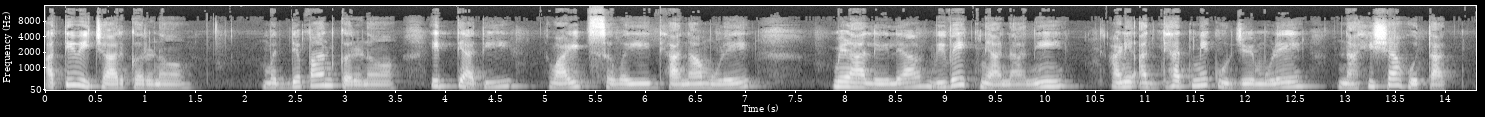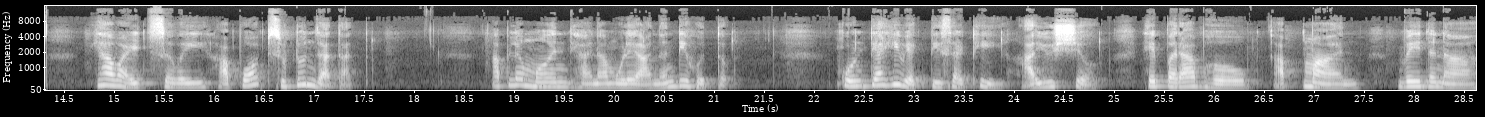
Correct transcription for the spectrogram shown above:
अतिविचार करणं मद्यपान करणं इत्यादी वाईट सवयी ध्यानामुळे मिळालेल्या विवेक ज्ञानाने आणि आध्यात्मिक ऊर्जेमुळे नाहीशा होतात. ह्या वाईट सवयी आपोआप सुटून जातात. आपलं मन ध्यानामुळे आनंदी होतं. कोणत्याही व्यक्तीसाठी आयुष्य हे पराभव अपमान वेदना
